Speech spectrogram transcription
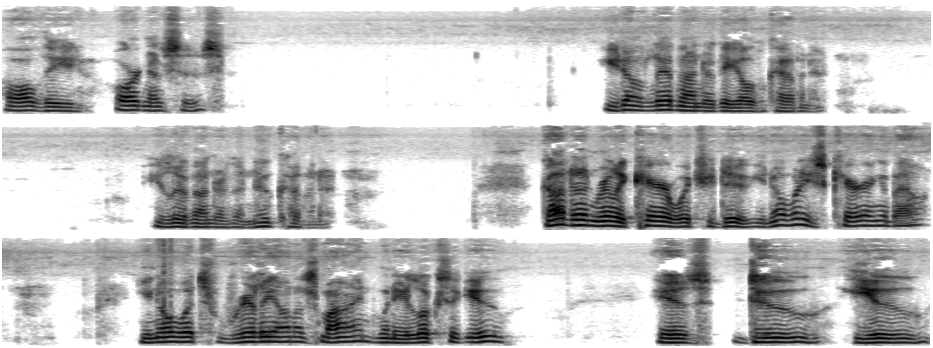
all the ordinances, you don't live under the old covenant. You live under the new covenant. God doesn't really care what you do. You know what He's caring about? You know what's really on His mind when He looks at you? is do you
